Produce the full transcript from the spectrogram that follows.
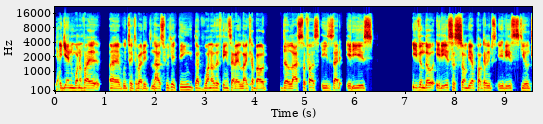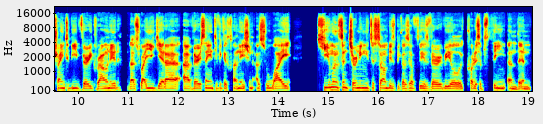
Yeah. Again, one of my uh, we talked about it last week. I think that one of the things that I like about The Last of Us is that it is, even though it is a zombie apocalypse, it is still trying to be very grounded. That's why you get a, a very scientific explanation as to why humans are turning into zombies because of this very real cordyceps thing. And then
